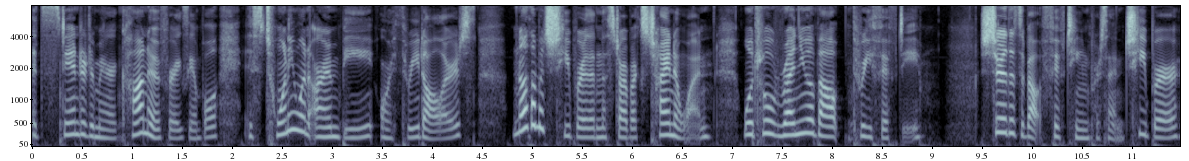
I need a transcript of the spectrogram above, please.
its standard Americano, for example, is 21 RMB or $3, not that much cheaper than the Starbucks China one, which will run you about 350. Sure, that's about 15% cheaper,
